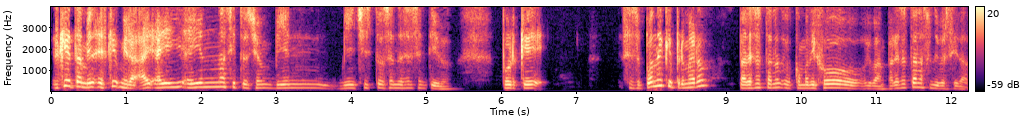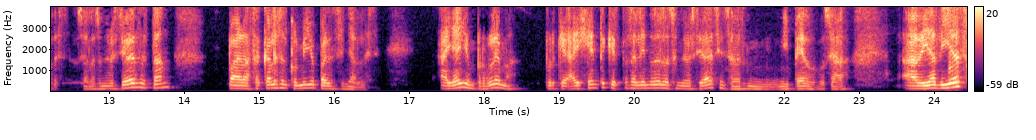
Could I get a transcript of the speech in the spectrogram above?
Es que también, es que mira, hay, hay, hay una situación bien, bien chistosa en ese sentido, porque se supone que primero para eso están, como dijo Iván, para eso están las universidades. O sea, las universidades están para sacarles el colmillo, para enseñarles. Ahí hay un problema, porque hay gente que está saliendo de las universidades sin saber ni pedo. O sea, había días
